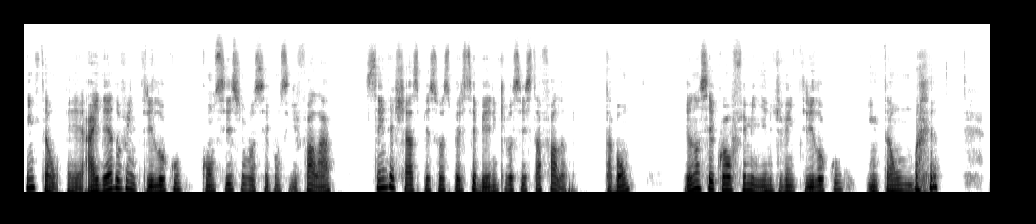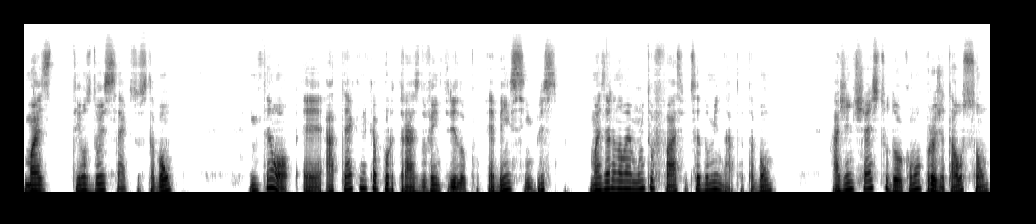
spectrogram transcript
Então, é, a ideia do ventríloco consiste em você conseguir falar sem deixar as pessoas perceberem que você está falando, tá bom? Eu não sei qual é o feminino de ventríloco, então. mas tem os dois sexos, tá bom? Então, ó, é, a técnica por trás do ventríloco é bem simples, mas ela não é muito fácil de ser dominada, tá bom? A gente já estudou como projetar o som,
